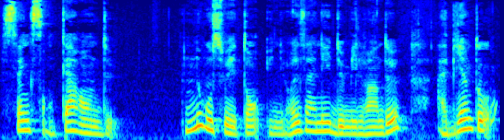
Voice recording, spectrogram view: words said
542. Nous vous souhaitons une heureuse année 2022. À bientôt!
